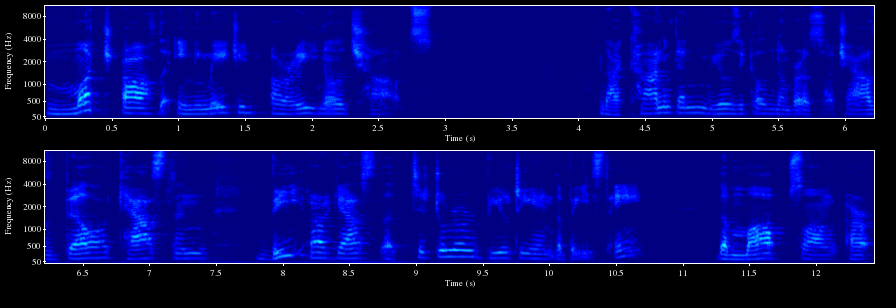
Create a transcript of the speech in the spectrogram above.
much of the animated original charms. The iconic and musical numbers such as Belle Gaston, Be Our Guest, the titular Beauty and the Beast, and the mob song are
